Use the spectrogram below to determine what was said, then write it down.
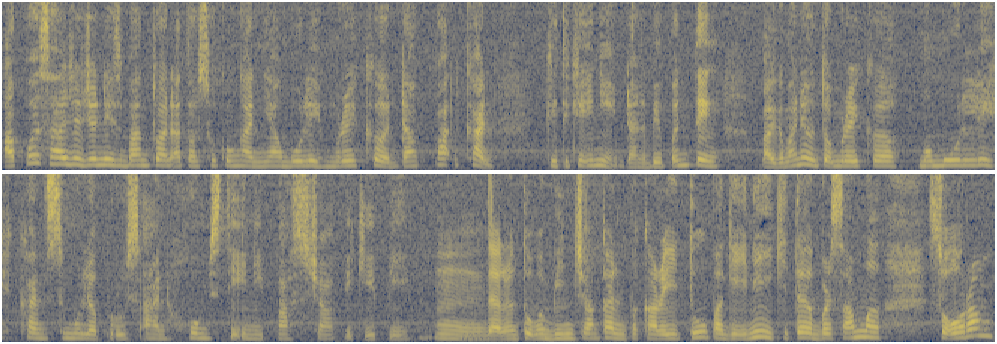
apa sahaja jenis bantuan atau sokongan yang boleh mereka dapatkan ketika ini dan lebih penting bagaimana untuk mereka memulihkan semula perusahaan homestay ini pasca PKP. Hmm, dan untuk membincangkan perkara itu pagi ini kita bersama seorang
